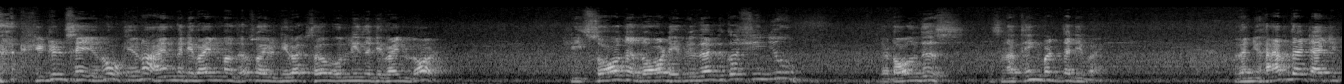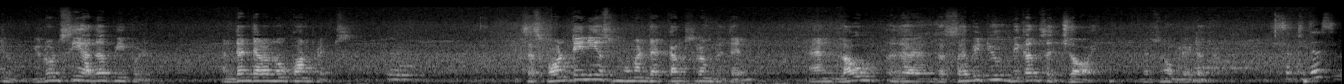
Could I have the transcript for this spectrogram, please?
she didn't say, you know, okay, you know, I am the divine mother, so I will divi- serve only the divine Lord. She saw the Lord everywhere because she knew that all this is nothing but the divine. When you have that attitude, you don't see other people, and then there are no conflicts. Hmm. It's a spontaneous movement that comes from within, and love, the, the servitude becomes a joy. There's no greater joy. So this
